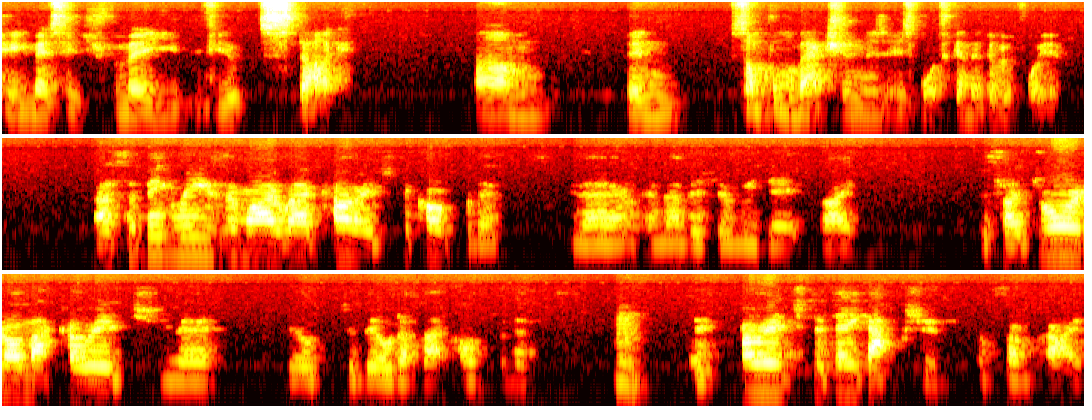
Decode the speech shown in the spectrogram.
key message for me. If you're stuck, um, then some form of action is, is what's going to do it for you. That's a big reason why we're encouraged to confidence you know, and everything we did. Like it's like drawing on that courage, you know, build to build up that confidence. Hmm. So courage to take action of some kind.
